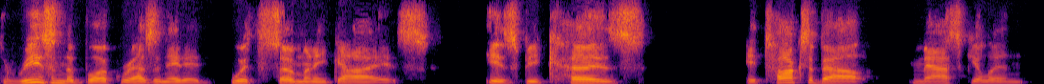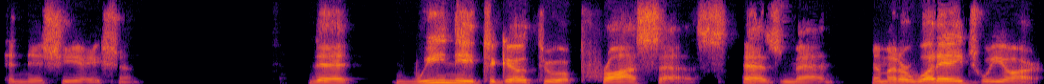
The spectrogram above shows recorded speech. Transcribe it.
the reason the book resonated with so many guys is because it talks about masculine initiation that we need to go through a process as men no matter what age we are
